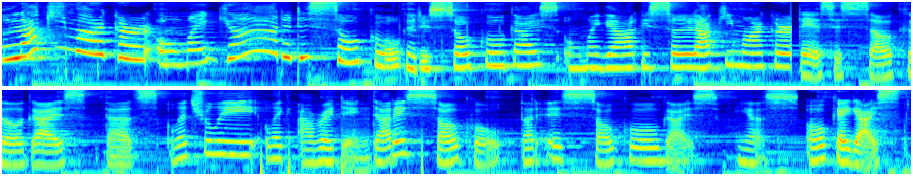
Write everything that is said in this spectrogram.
lucky marker. Oh my god, it is so cool. That is so cool, guys. Oh my god, this lucky marker. This is so cool, guys. That's literally like everything. That is so cool. That is so cool, guys. Yes. Okay, guys,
